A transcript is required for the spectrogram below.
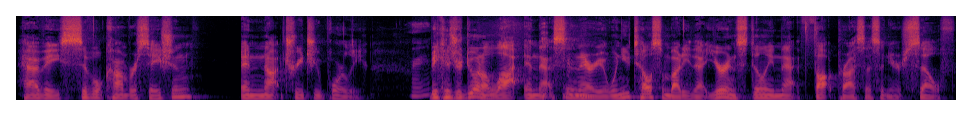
have a civil conversation and not treat you poorly right. because you're doing a lot in that scenario. When you tell somebody that, you're instilling that thought process in yourself.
